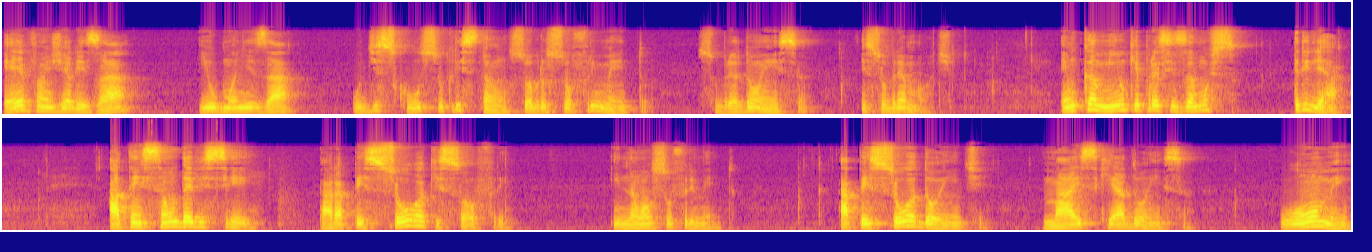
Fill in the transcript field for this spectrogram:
evangelizar e humanizar o discurso cristão sobre o sofrimento, sobre a doença e sobre a morte. É um caminho que precisamos trilhar. A atenção deve ser para a pessoa que sofre e não ao sofrimento. A pessoa doente mais que a doença. O homem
